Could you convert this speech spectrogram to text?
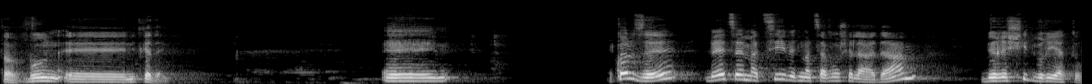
טוב, בואו אה, נתקדם. אה, כל זה בעצם מציב את מצבו של האדם בראשית בריאתו.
